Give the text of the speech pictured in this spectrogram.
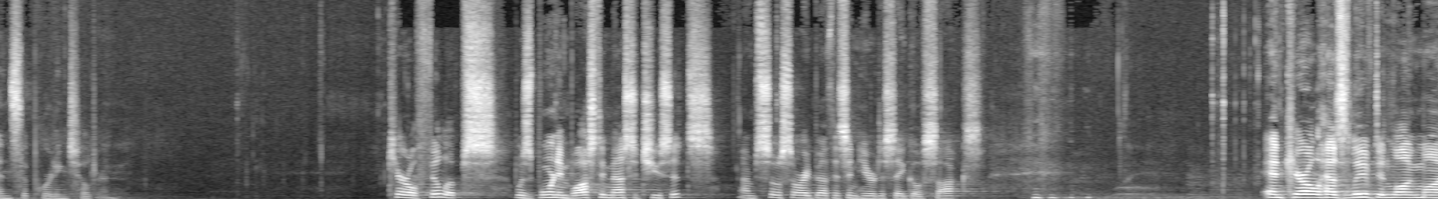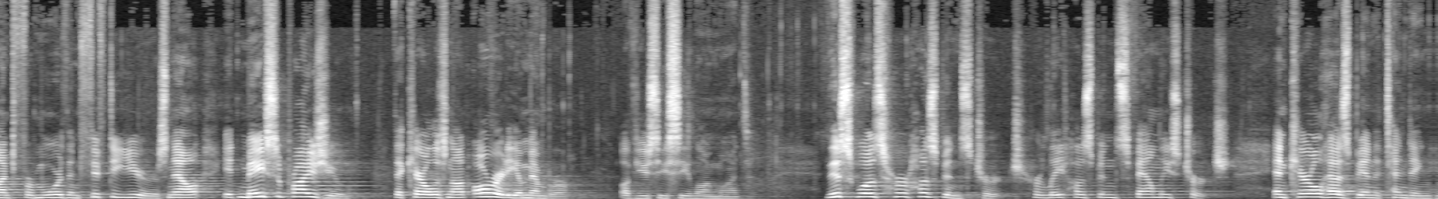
and supporting children. Carol Phillips was born in Boston, Massachusetts. I'm so sorry Beth isn't here to say go Sox. and Carol has lived in Longmont for more than 50 years. Now, it may surprise you that Carol is not already a member of UCC Longmont. This was her husband's church, her late husband's family's church, and Carol has been attending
